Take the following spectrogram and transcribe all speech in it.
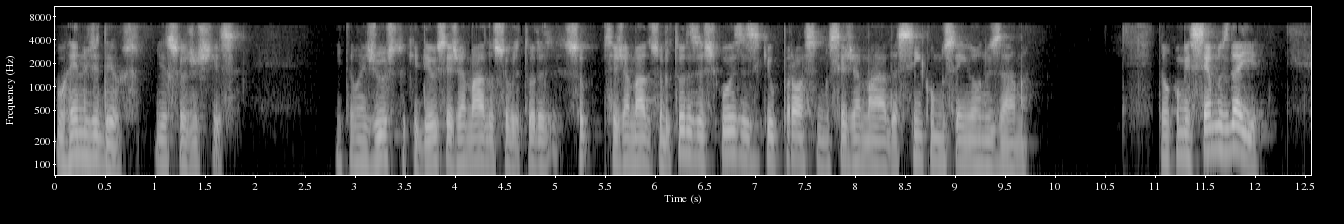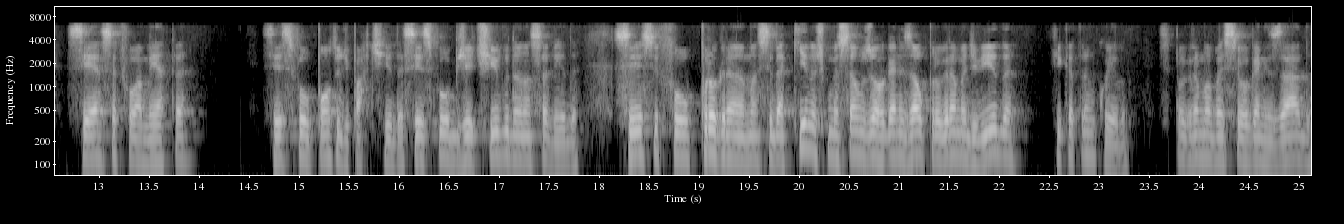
o reino de Deus e a sua justiça. Então é justo que Deus seja amado sobre todas, seja amado sobre todas as coisas e que o próximo seja amado assim como o Senhor nos ama. Então comecemos daí. Se essa for a meta, se esse for o ponto de partida, se esse for o objetivo da nossa vida, se esse for o programa, se daqui nós começamos a organizar o programa de vida, fica tranquilo. Esse programa vai ser organizado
